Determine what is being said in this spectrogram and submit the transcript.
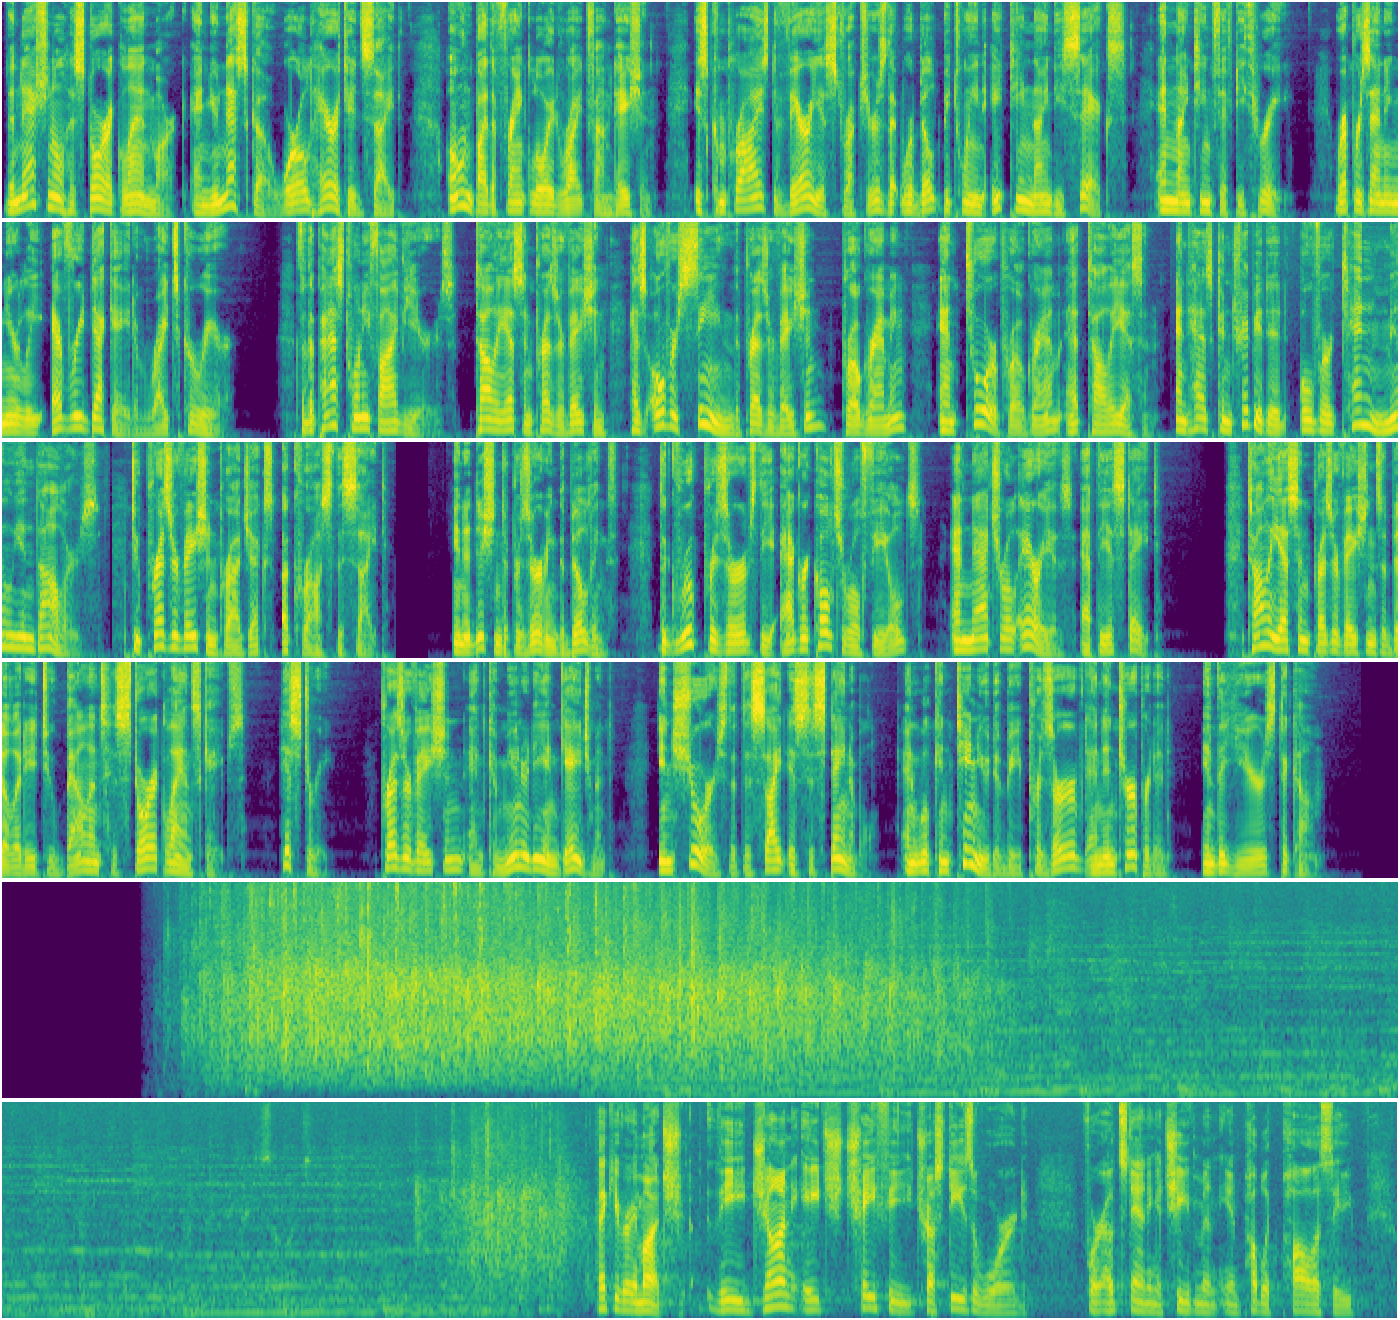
The National Historic Landmark and UNESCO World Heritage Site, owned by the Frank Lloyd Wright Foundation, is comprised of various structures that were built between 1896 and 1953, representing nearly every decade of Wright's career. For the past 25 years, Taliesin Preservation has overseen the preservation, programming, and tour program at Taliesin and has contributed over $10 million to preservation projects across the site. In addition to preserving the buildings, the group preserves the agricultural fields and natural areas at the estate. Taliesin Preservation's ability to balance historic landscapes, history, preservation, and community engagement ensures that the site is sustainable and will continue to be preserved and interpreted in the years to come. Thank you very much. The John H. Chafee Trustees Award for Outstanding Achievement in Public Policy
